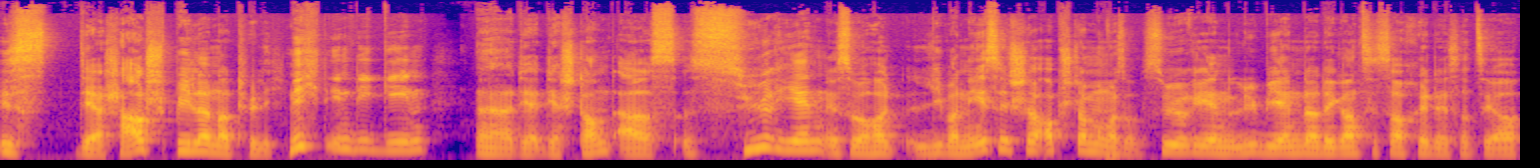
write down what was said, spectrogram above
ist der Schauspieler natürlich nicht indigen. Äh, der, der stammt aus Syrien, ist so halt libanesischer Abstammung, also Syrien, Libyen, da die ganze Sache, das hat sich ja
